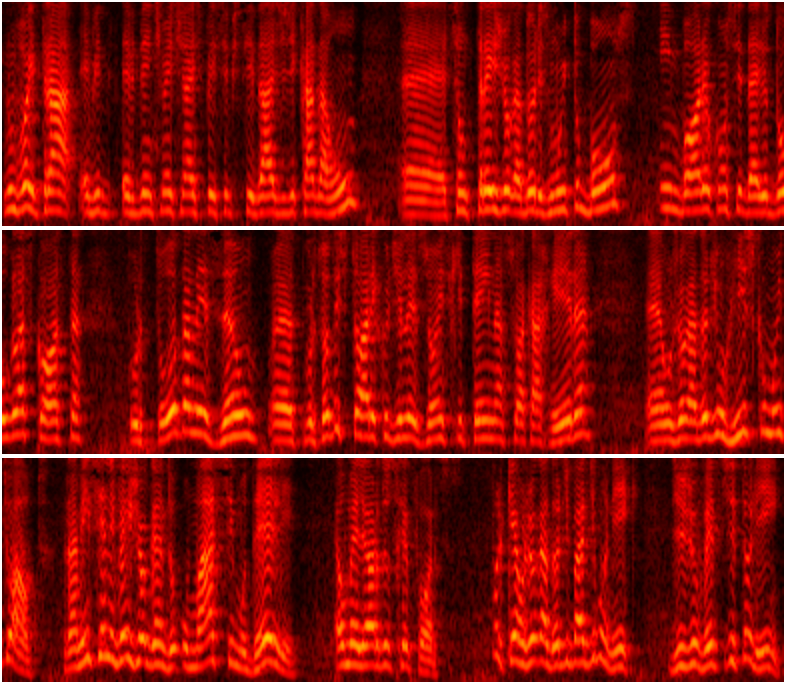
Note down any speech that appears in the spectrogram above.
Não vou entrar, evidentemente, na especificidade de cada um. É, são três jogadores muito bons, embora eu considere o Douglas Costa, por toda lesão, é, por todo o histórico de lesões que tem na sua carreira, é um jogador de um risco muito alto. Para mim, se ele vem jogando o máximo dele, é o melhor dos reforços. Porque é um jogador de Bayern de Munique, de Juventus de Turim.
